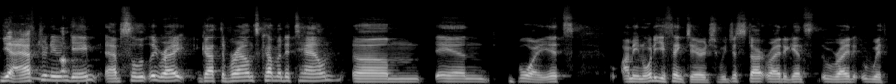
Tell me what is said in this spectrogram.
yeah, afternoon game. Absolutely right. Got the Browns coming to town. Um, and boy, it's I mean, what do you think, Jared? Should we just start right against right with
